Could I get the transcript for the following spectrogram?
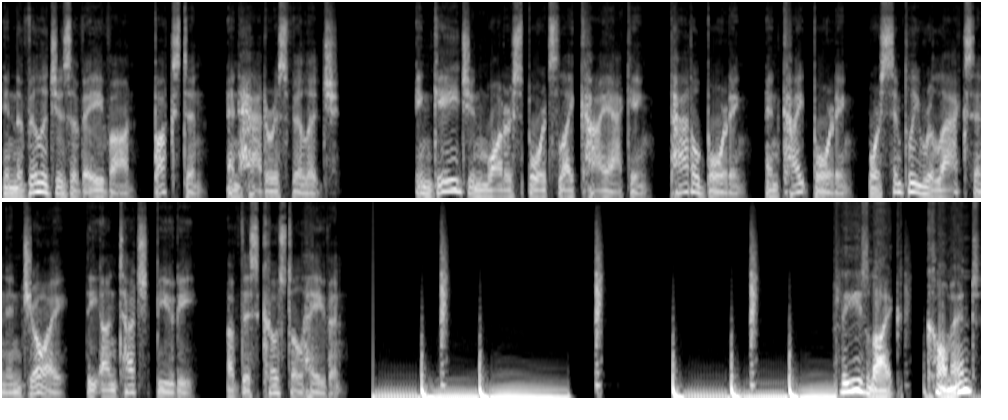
in the villages of Avon, Buxton, and Hatteras Village. Engage in water sports like kayaking, paddleboarding, and kiteboarding, or simply relax and enjoy the untouched beauty of this coastal haven. Please like, comment,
